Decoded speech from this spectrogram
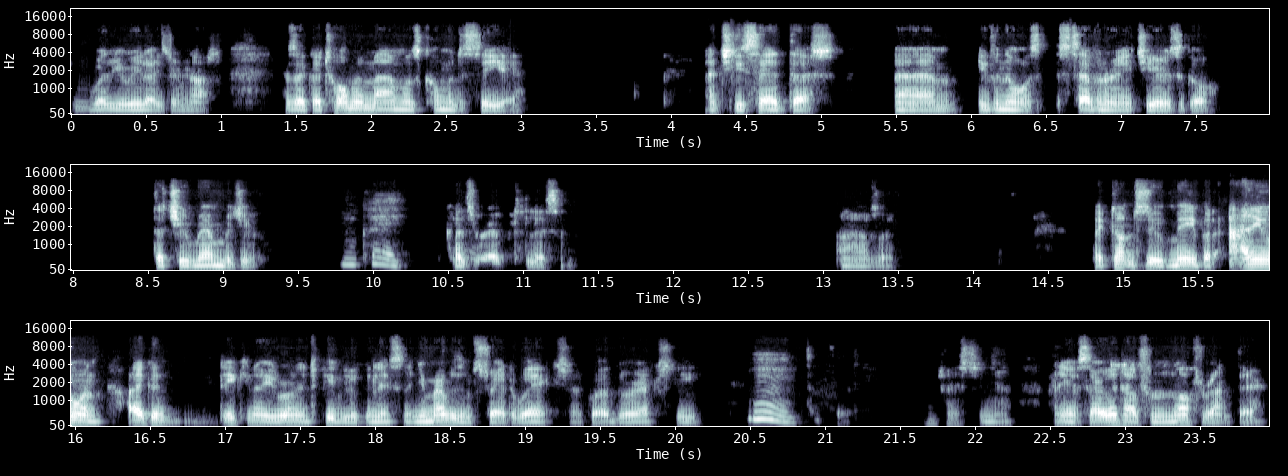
whether you realized it or not. Because like I told my mom was coming to see you. And she said that um, even though it was seven or eight years ago, that she remembered you. Okay. Because you were able to listen. And I was like, like nothing to do with me, but anyone I can, like, you know, you run into people who can listen and you remember them straight away. She's like, well, they're actually Mm. Interesting. Yeah. Anyway, sorry, I went off on an off rant there.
